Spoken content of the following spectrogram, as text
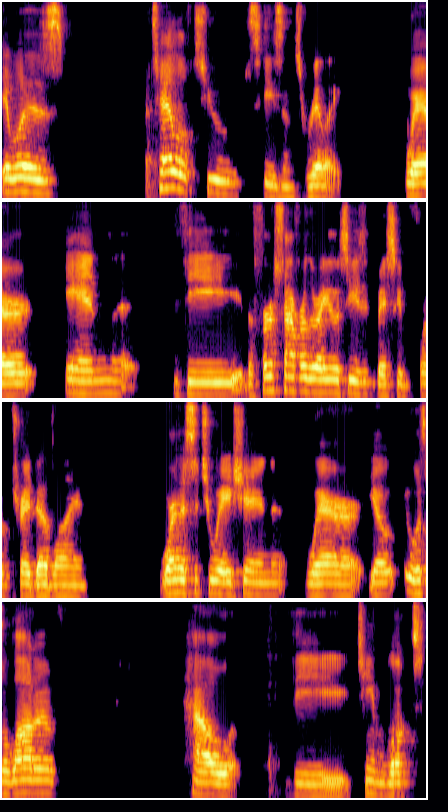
it was a tale of two seasons, really, where in the the first half of the regular season, basically before the trade deadline, we're in a situation where you know it was a lot of how the team looked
